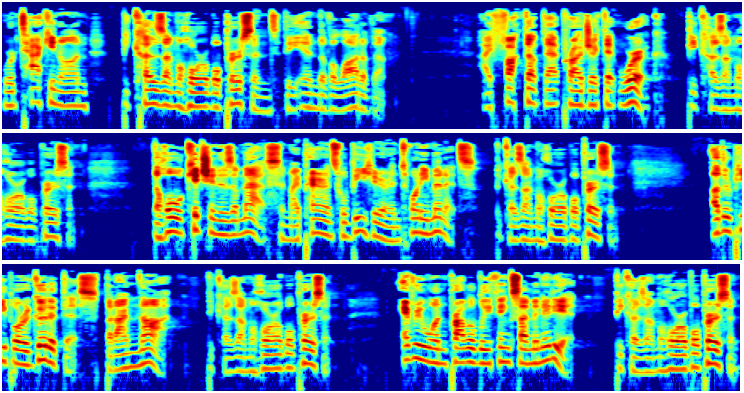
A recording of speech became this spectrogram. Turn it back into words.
we're tacking on because I'm a horrible person to the end of a lot of them. I fucked up that project at work because I'm a horrible person. The whole kitchen is a mess, and my parents will be here in 20 minutes because I'm a horrible person. Other people are good at this, but I'm not because I'm a horrible person. Everyone probably thinks I'm an idiot because I'm a horrible person.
